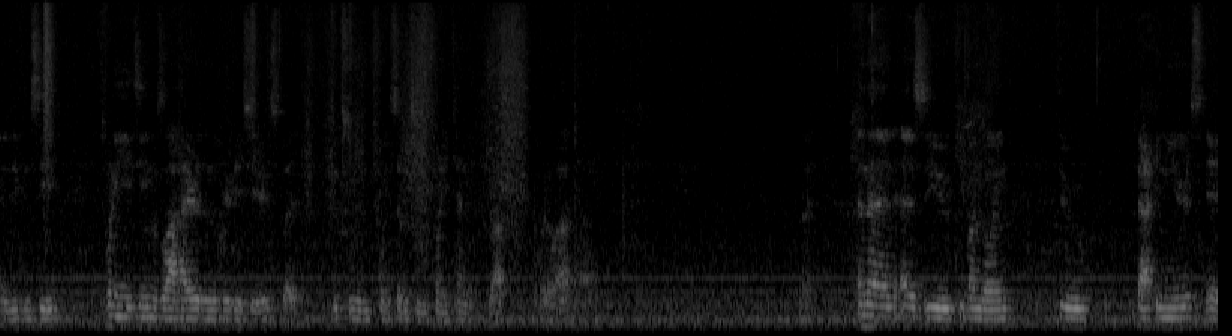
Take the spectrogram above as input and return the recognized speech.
As you can see, 2018 was a lot higher than the previous years, but between 2017 and 2010 it dropped quite a lot. And then as you keep on going through back in years, it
